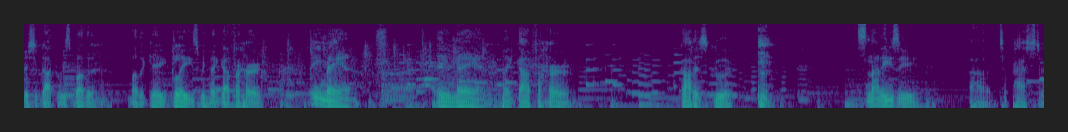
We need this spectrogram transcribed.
Bishop Dockery's mother, Mother Gay Glaze. We thank God for her. Amen. Amen. Thank God for her. God is good. it's not easy uh, to pastor,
